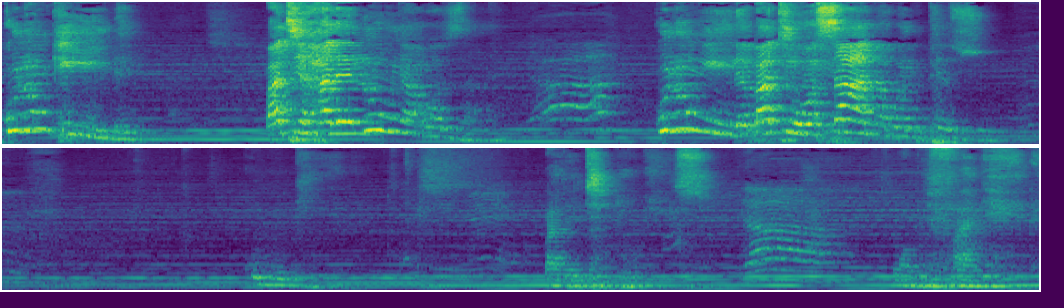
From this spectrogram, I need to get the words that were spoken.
kulungile bathi haleluya kozana Yeah. kulungile bathi hosana kweliphezulu kulungile balethi dumiso Yeah. ngoba ifanele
